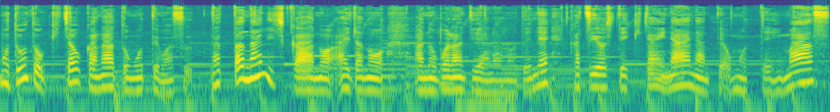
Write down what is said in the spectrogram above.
もうどんどん着ちゃおうかなと思ってます。たった何日かの間のあのボランティアなのでね活用していきたいななんて思っています。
